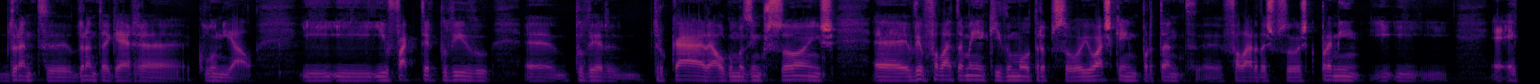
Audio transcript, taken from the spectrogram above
durante, durante a guerra colonial. E, e, e, o facto de ter podido uh, poder trocar algumas impressões. Uh, devo falar também aqui de uma outra pessoa. Eu acho que é importante uh, falar das pessoas que, para mim, e, é,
